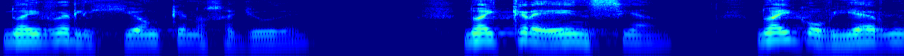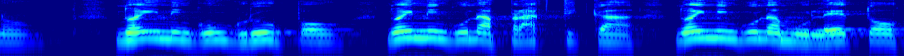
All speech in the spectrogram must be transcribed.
No hay religión que nos ayude. No hay creencia. No hay gobierno. No hay ningún grupo. No hay ninguna práctica. No hay ningún amuleto.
